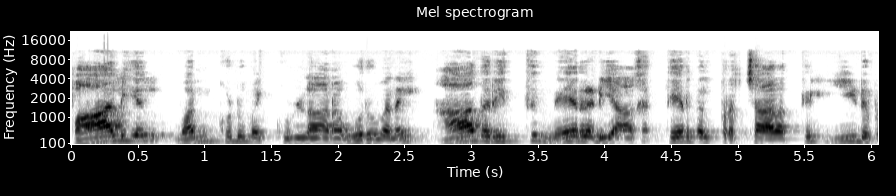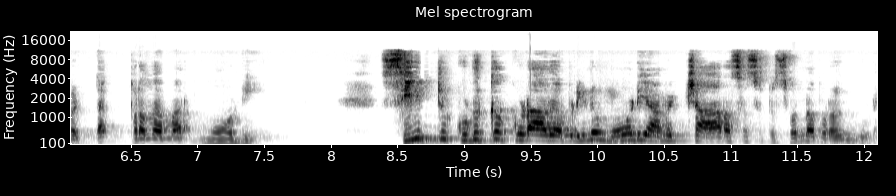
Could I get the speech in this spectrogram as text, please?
பாலியல் வன்கொடுமைக்குள்ளான ஒருவனை ஆதரித்து நேரடியாக தேர்தல் பிரச்சாரத்தில் ஈடுபட்ட பிரதமர் மோடி. சீட்டு கொடுக்க கூடாது அப்படின்னு மோடி அமித்ஷா ஆர்எஸ்எஸ் சொன்ன பிறகு கூட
